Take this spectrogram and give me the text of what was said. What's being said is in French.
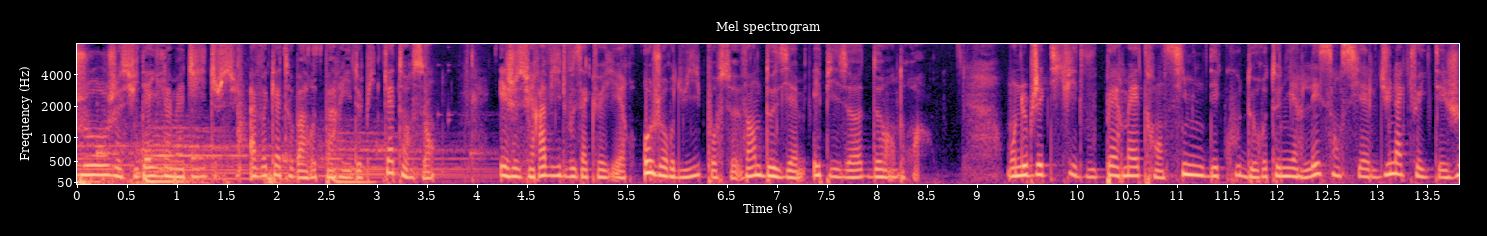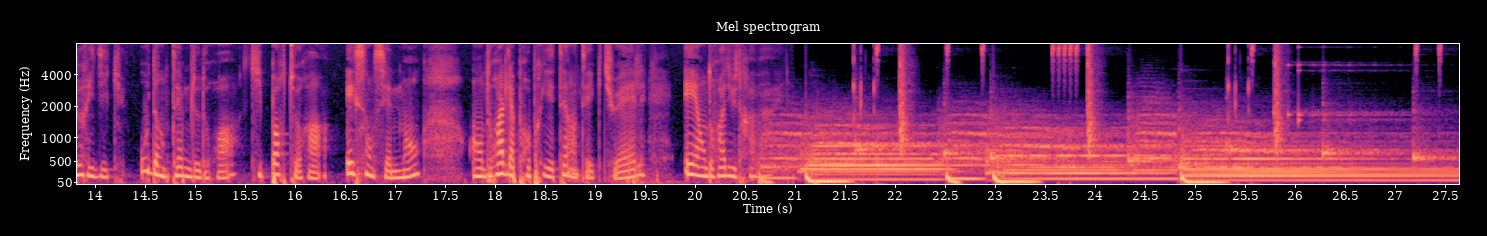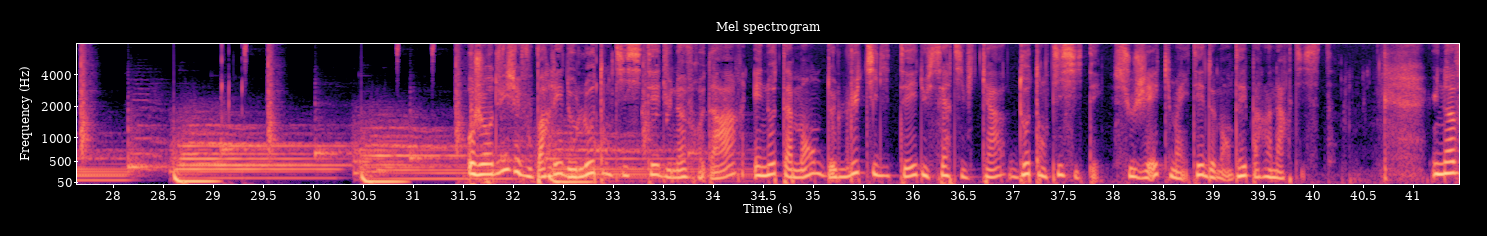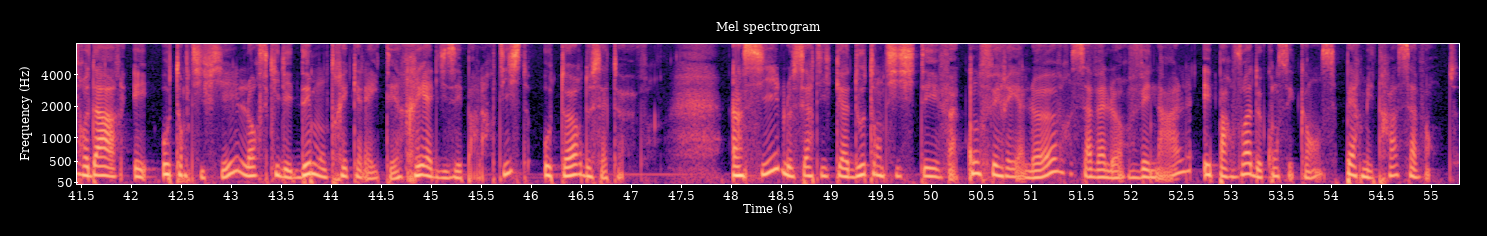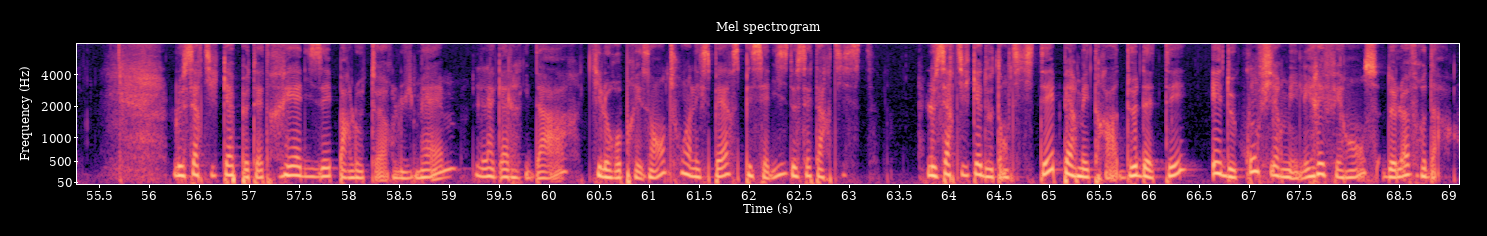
Bonjour, je suis Daïla Majid, je suis avocate au barreau de Paris depuis 14 ans et je suis ravie de vous accueillir aujourd'hui pour ce 22e épisode de En droit. Mon objectif est de vous permettre en 6 minutes d'écoute de retenir l'essentiel d'une actualité juridique ou d'un thème de droit qui portera essentiellement en droit de la propriété intellectuelle et en droit du travail. Aujourd'hui, je vais vous parler de l'authenticité d'une œuvre d'art et notamment de l'utilité du certificat d'authenticité, sujet qui m'a été demandé par un artiste. Une œuvre d'art est authentifiée lorsqu'il est démontré qu'elle a été réalisée par l'artiste, auteur de cette œuvre. Ainsi, le certificat d'authenticité va conférer à l'œuvre sa valeur vénale et par voie de conséquence permettra sa vente. Le certificat peut être réalisé par l'auteur lui-même, la galerie d'art qui le représente ou un expert spécialiste de cet artiste. Le certificat d'authenticité permettra de dater et de confirmer les références de l'œuvre d'art.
